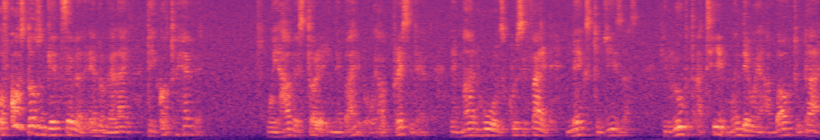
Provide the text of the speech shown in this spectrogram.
of course, those who get saved at the end of their life, they go to heaven. We have a story in the Bible. We have precedent. The man who was crucified next to Jesus. He looked at him when they were about to die.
